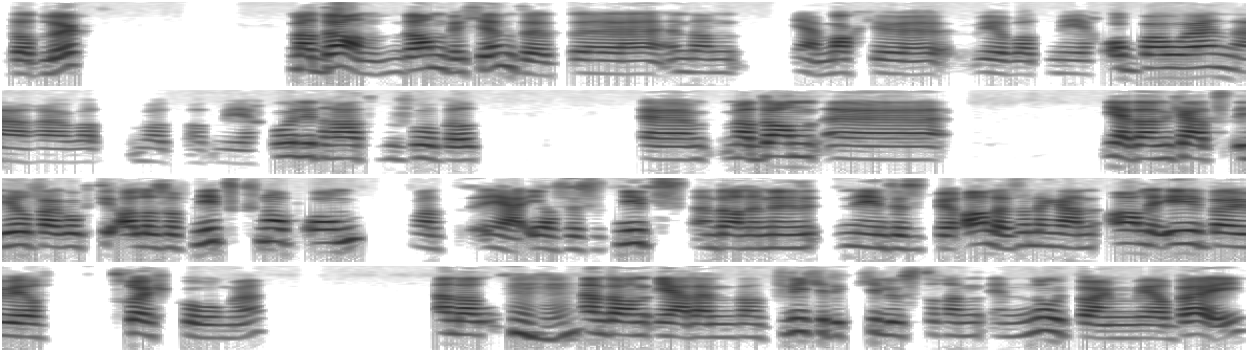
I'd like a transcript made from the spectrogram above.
dat lukt. Maar dan, dan begint het. Uh, en dan ja, mag je weer wat meer opbouwen naar uh, wat, wat, wat meer koolhydraten bijvoorbeeld. Uh, maar dan, ja, dan gaat heel vaak ook die alles of niets knop om. Want ja, eerst is het niets en dan ineens is het weer alles. En dan gaan alle eetbuien weer terugkomen. En dan, mm -hmm. en dan, ja, dan, dan vliegen de kilo's er in, in no time weer bij.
